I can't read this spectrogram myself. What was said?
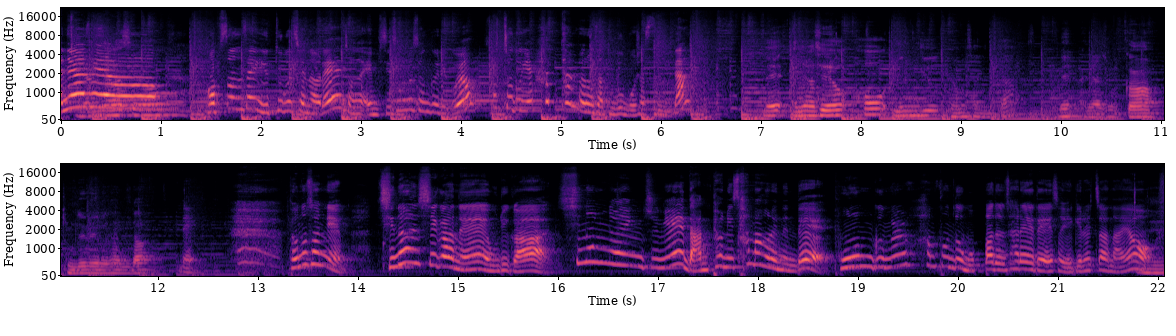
안녕하세요. 법선생 유튜브 채널에 저는 MC 송글송글이고요. 서초동의 핫한 변호사 두 분 모셨습니다. 네, 안녕하세요. 허윤규 변호사입니다. 네, 안녕하십니까. 김도현 변호사입니다. 네. 변호사님, 지난 시간에 우리가 신혼여행 중에 남편이 사망을 했는데 보험금을 한 푼도 못 받은 사례에 대해서 얘기를 했잖아요. 네.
